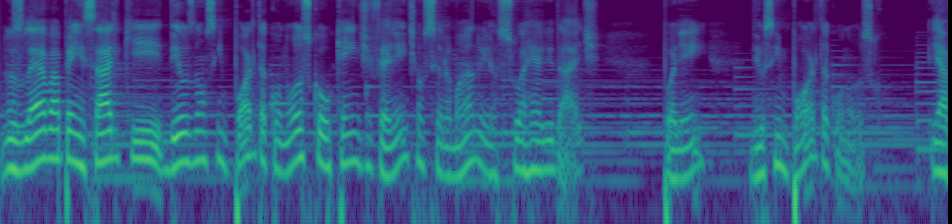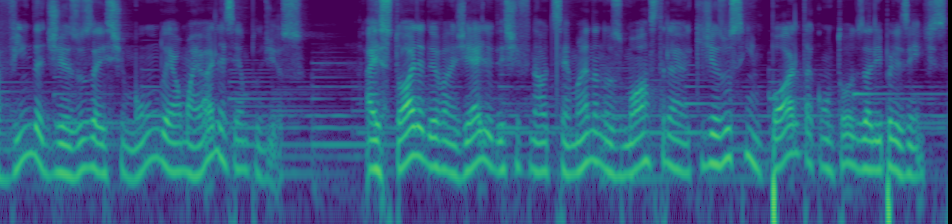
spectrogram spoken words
nos leva a pensar que Deus não se importa conosco ou que é indiferente ao ser humano e à sua realidade. Porém, Deus se importa conosco. E a vinda de Jesus a este mundo é o maior exemplo disso. A história do Evangelho deste final de semana nos mostra que Jesus se importa com todos ali presentes,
